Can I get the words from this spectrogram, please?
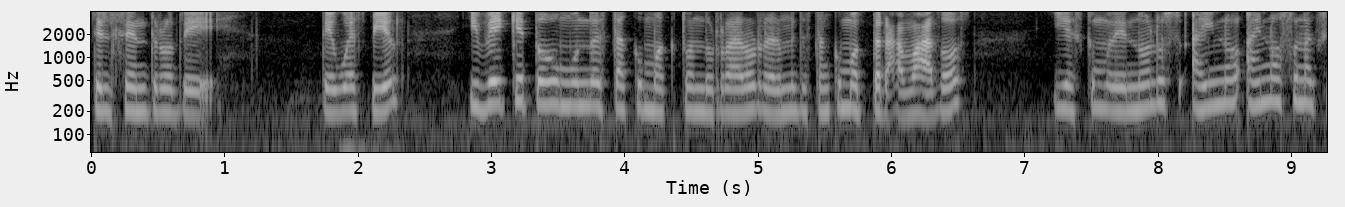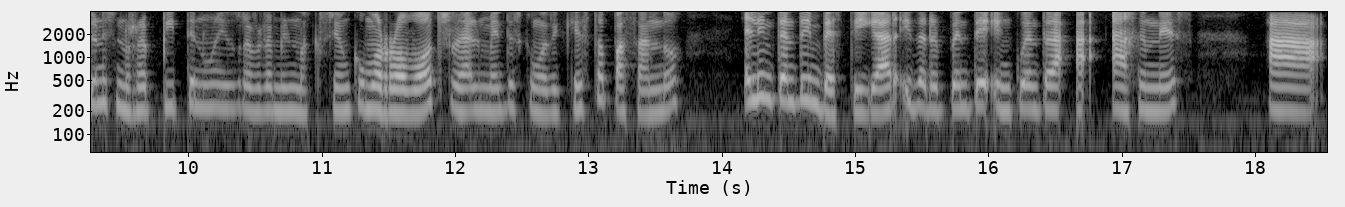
del centro de, de Westville y ve que todo el mundo está como actuando raro, realmente están como trabados y es como de no los ahí no ahí no son acciones sino repiten una y otra vez la misma acción como robots realmente es como de qué está pasando él intenta investigar y de repente encuentra a Agnes a,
